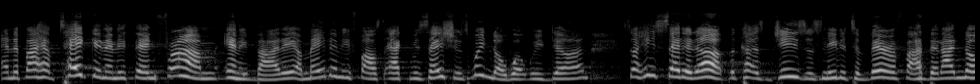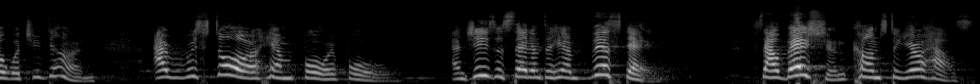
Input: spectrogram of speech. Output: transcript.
And if I have taken anything from anybody or made any false accusations, we know what we've done. So he set it up because Jesus needed to verify that I know what you've done. I restore him fourfold. And Jesus said unto him, This day salvation comes to your house.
